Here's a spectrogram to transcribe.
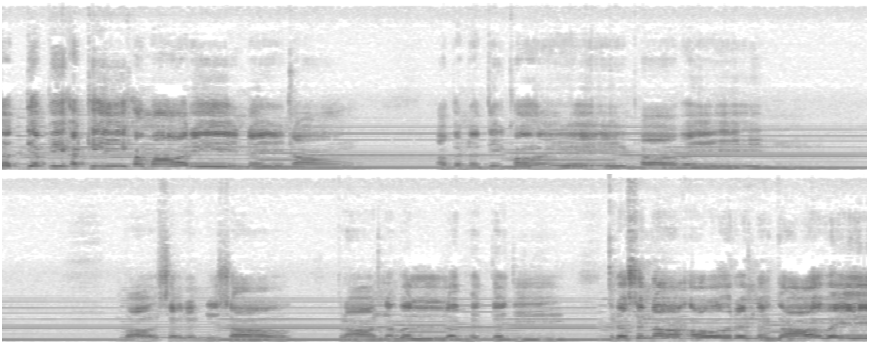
तद्यपि हठी हमारे नैना अब न देखो भावे। बासर निशा प्राण वल्लभ तजी, रसना और न गावे।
